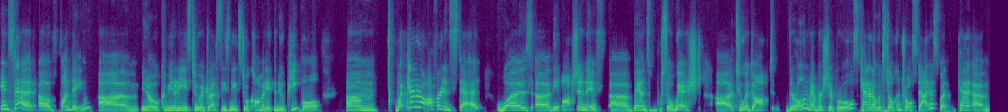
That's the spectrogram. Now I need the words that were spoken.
instead of funding, um, you know, communities to address these needs to accommodate the new people, um, what Canada offered instead was uh, the option, if uh, bands so wished, uh, to adopt their own membership rules. Canada would still control status, but can, um,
